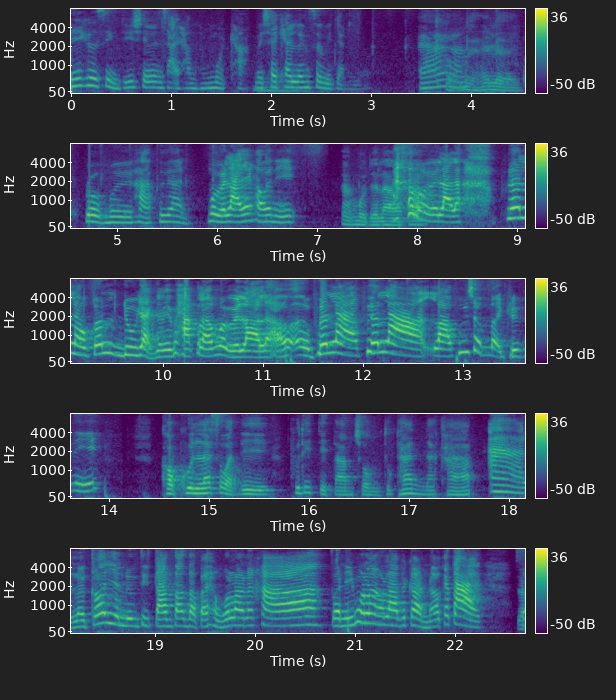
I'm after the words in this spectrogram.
นี่คือสิ่งที่เชฟเอนชายทำทั้งหมดค่ะ ไม่ใช่แค่เรื่องเซอร์วิสอย่างเดียวอ่าตบมือให้เลยปรบมือค่ะเพื่อน หมดเวลายังคะวันนี้อะหมดเวลาแล้วคหมรับดเวลาแล้ว เพื่อนเราก็ดูอยากจะไปพักแล้วหมดเวลาแล้ว เออเพื่อนลาเพื่อนลาลาผู้ชมหน่อยคลิปนี้ ขอบคุณและสวัสดีผู้ที่ติดตามชมทุกท่านนะครับ อ่า แล้วก็อย่าลืมติดตามตอนต่อไปของพวกเรานะคะ วันนี้พวกเราลาไปก่อนเนาะกระต่ายจ้าส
